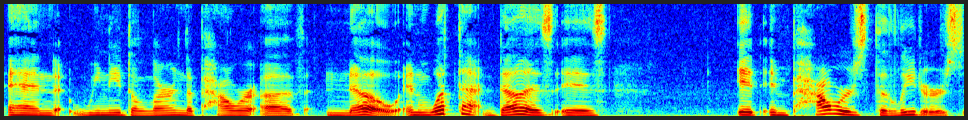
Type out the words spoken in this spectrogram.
and we need to learn the power of no. And what that does is it empowers the leaders,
